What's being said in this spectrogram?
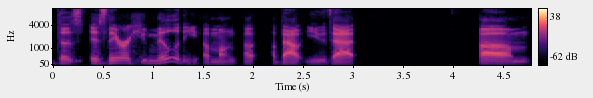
does is there a humility among uh, about you that um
